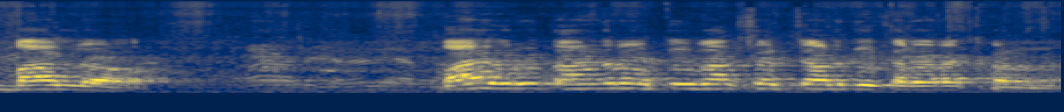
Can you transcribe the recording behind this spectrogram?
ਬਲ ਵਾਹਿਗੁਰੂ ਤੰਦਰੁਸਤੀ ਬਖਸ਼ੇ ਚੜ੍ਹਦੀ ਕਲਾ ਰੱਖਣ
